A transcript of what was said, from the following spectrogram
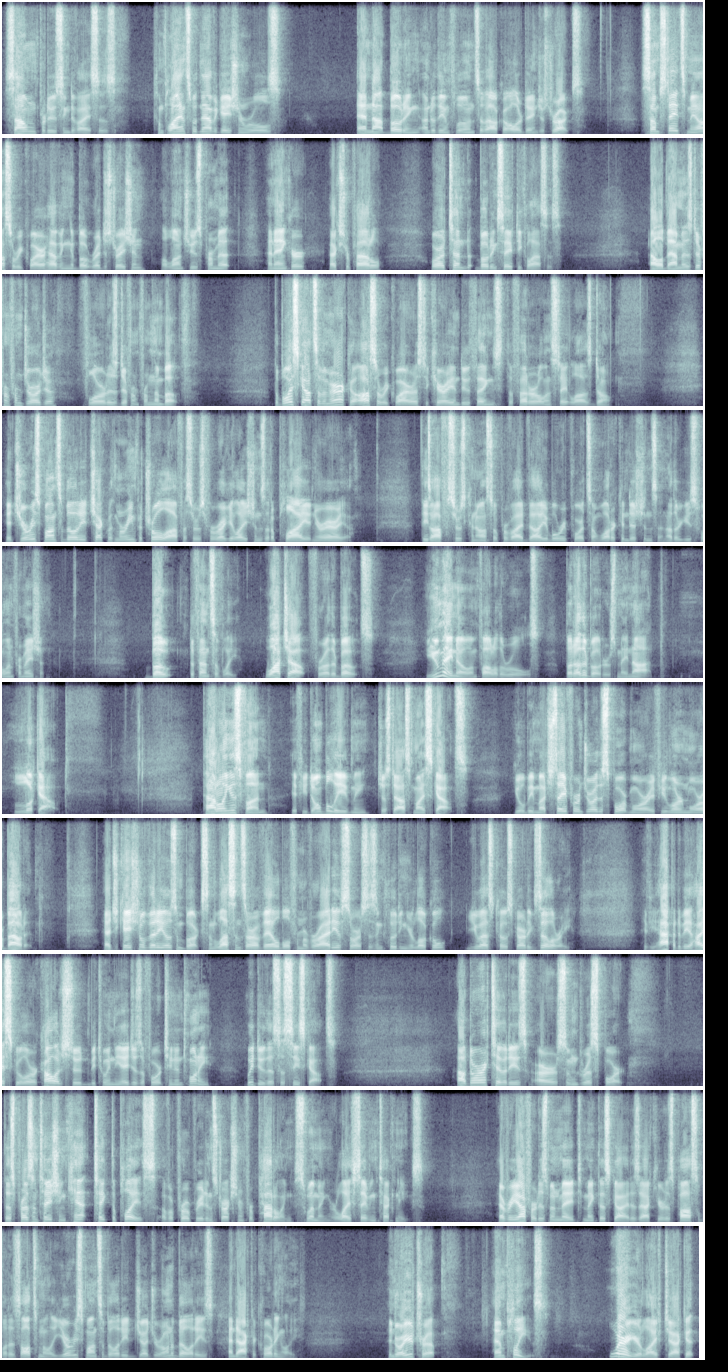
sound producing devices, compliance with navigation rules, and not boating under the influence of alcohol or dangerous drugs. Some states may also require having a boat registration, a launch use permit, an anchor, extra paddle, or attend boating safety classes. Alabama is different from Georgia, Florida is different from them both. The Boy Scouts of America also require us to carry and do things the federal and state laws don't. It's your responsibility to check with Marine Patrol officers for regulations that apply in your area. These officers can also provide valuable reports on water conditions and other useful information. Boat defensively. Watch out for other boats. You may know and follow the rules, but other boaters may not. Look out. Paddling is fun, if you don't believe me, just ask my scouts. You'll be much safer and enjoy the sport more if you learn more about it. Educational videos and books and lessons are available from a variety of sources including your local U.S. Coast Guard Auxiliary. If you happen to be a high school or a college student between the ages of 14 and 20, we do this as Sea Scouts. Outdoor activities are assumed risk sport. This presentation can't take the place of appropriate instruction for paddling, swimming, or life-saving techniques. Every effort has been made to make this guide as accurate as possible, but it's ultimately your responsibility to judge your own abilities and act accordingly. Enjoy your trip, and please, Wear your life jacket.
